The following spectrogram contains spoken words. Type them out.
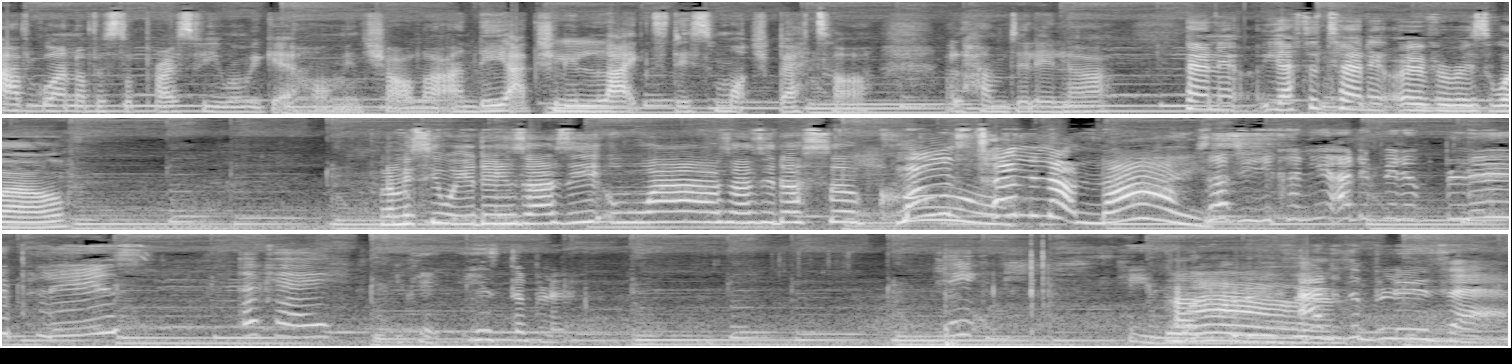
I've got another surprise for you when we get home, inshallah. And they actually liked this much better, alhamdulillah. Turn it, you have to turn it over as well. Let me see what you're doing, Zazie. Wow, Zazie, that's so cool. Mom's turning out nice. Zazie, can you add a bit of blue, please? Okay. Okay, here's the blue. Pink. Wow. Add the blue there.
